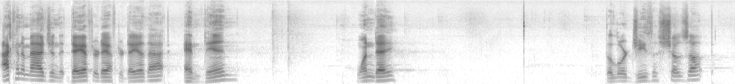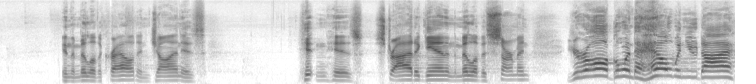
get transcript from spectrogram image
I can imagine that day after day after day of that, and then one day, the Lord Jesus shows up in the middle of the crowd, and John is hitting his stride again in the middle of his sermon. You're all going to hell when you die.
